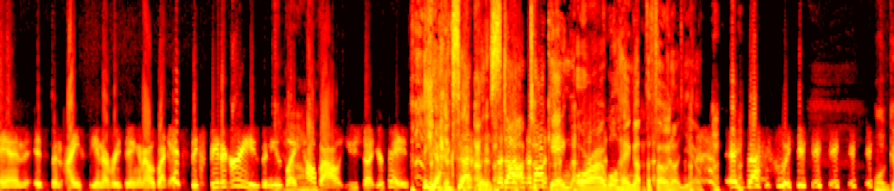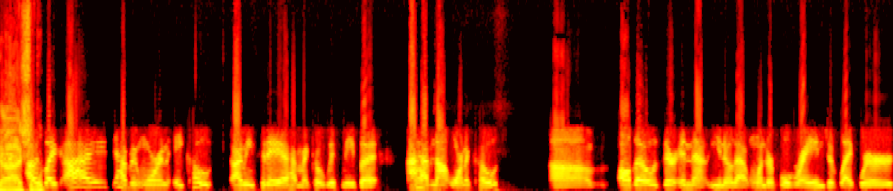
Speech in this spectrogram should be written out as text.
and it's been icy and everything. And I was like, it's 60 degrees. And he's like, how about you shut your face? yeah, exactly. Stop talking, or I will hang up the phone on you. exactly. Well, gosh. I was like, I haven't worn a coat. I mean, today I have my coat with me, but I have not worn a coat. Um, although they're in that, you know, that wonderful range of like where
